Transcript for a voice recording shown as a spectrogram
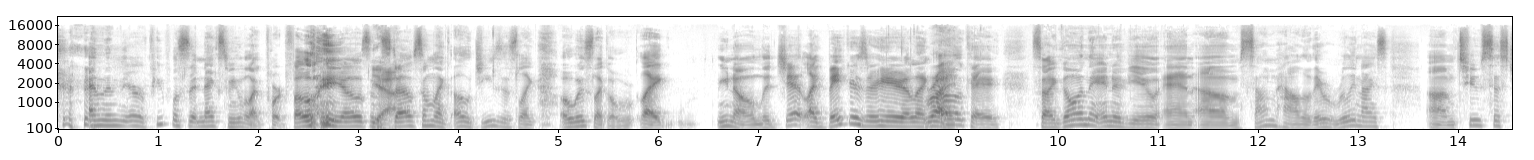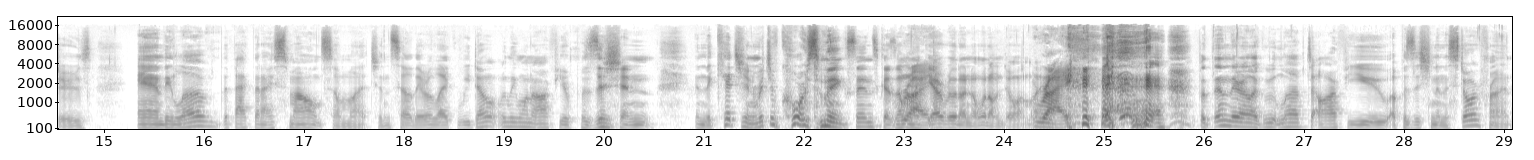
and then there are people sitting next to me with like portfolios and Yeah. stuff. So I'm like, oh Jesus, like, oh, it's like a like, you know, legit like bakers are here. Like, Right. oh, okay. So I go in the interview, and um, somehow though they were really nice, um, two sisters. And they loved the fact that I smiled so much. And so they were like, we don't really want to offer you a position in the kitchen, which of course makes sense because I'm Right. like, yeah, I really don't know what I'm doing. Like, Right. but then they're like, we'd love to offer you a position in the storefront.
